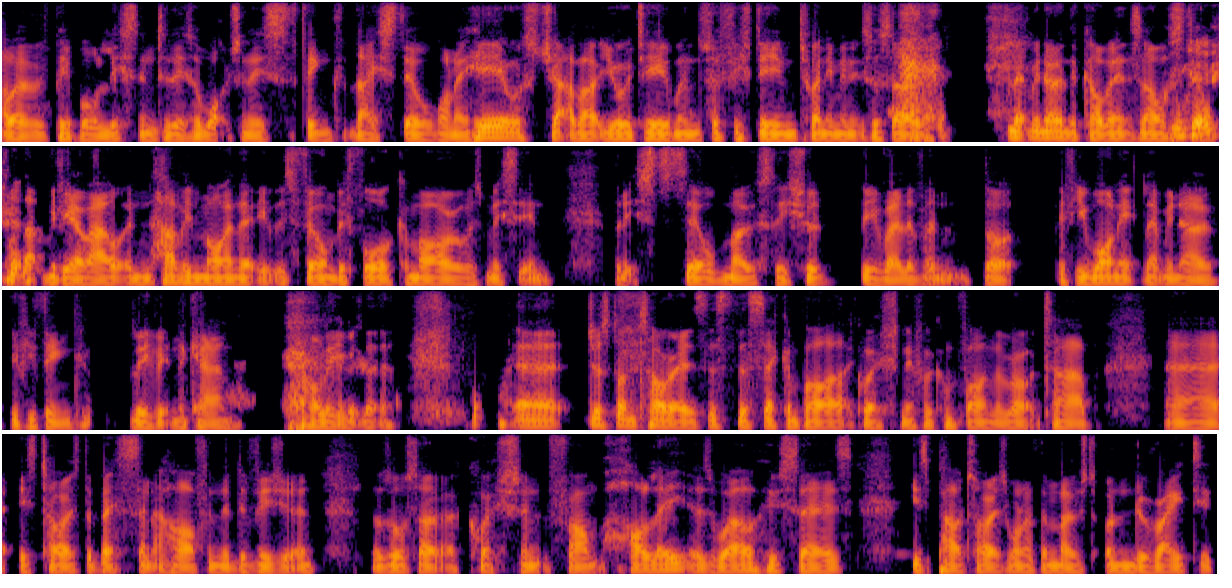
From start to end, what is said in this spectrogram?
However, if people listening to this or watching this think that they still want to hear us chat about Youri Tielemans for 15, 20 minutes or so, let me know in the comments and I'll still put that video out. And have in mind that it was filmed before Kamara was missing, but it still mostly should be relevant. But if you want it, let me know. If you think, leave it in the can. I'll leave it there. Uh, just on Torres, this is the second part of that question. If I can find the right tab, uh, is Torres the best centre half in the division? There's also a question from Holly as well, who says, "Is Pau Torres one of the most underrated?"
